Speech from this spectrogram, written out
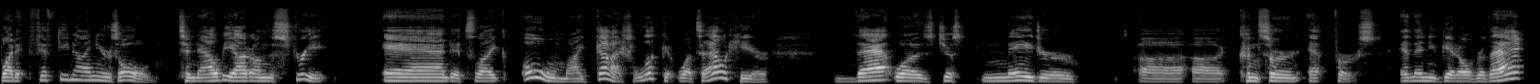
But at 59 years old, to now be out on the street and it's like, oh my gosh, look at what's out here. That was just major uh, uh, concern at first. And then you get over that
